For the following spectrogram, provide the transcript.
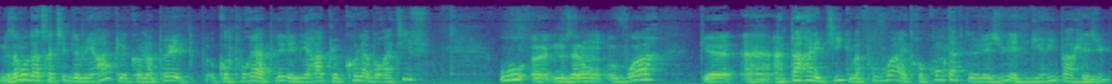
Nous avons d'autres types de miracles qu'on pourrait appeler les miracles collaboratifs, où euh, nous allons voir qu'un un paralytique va pouvoir être au contact de Jésus et être guéri par Jésus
